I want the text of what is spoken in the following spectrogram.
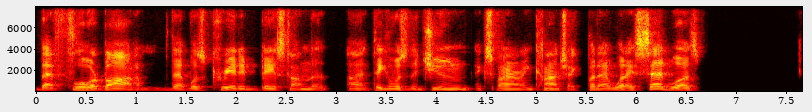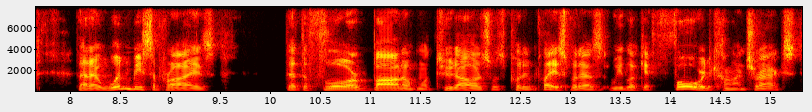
that floor bottom that was created based on the I think it was the June expiring contract. But I, what I said was that I wouldn't be surprised that the floor bottom of two dollars was put in place. But as we look at forward contracts,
